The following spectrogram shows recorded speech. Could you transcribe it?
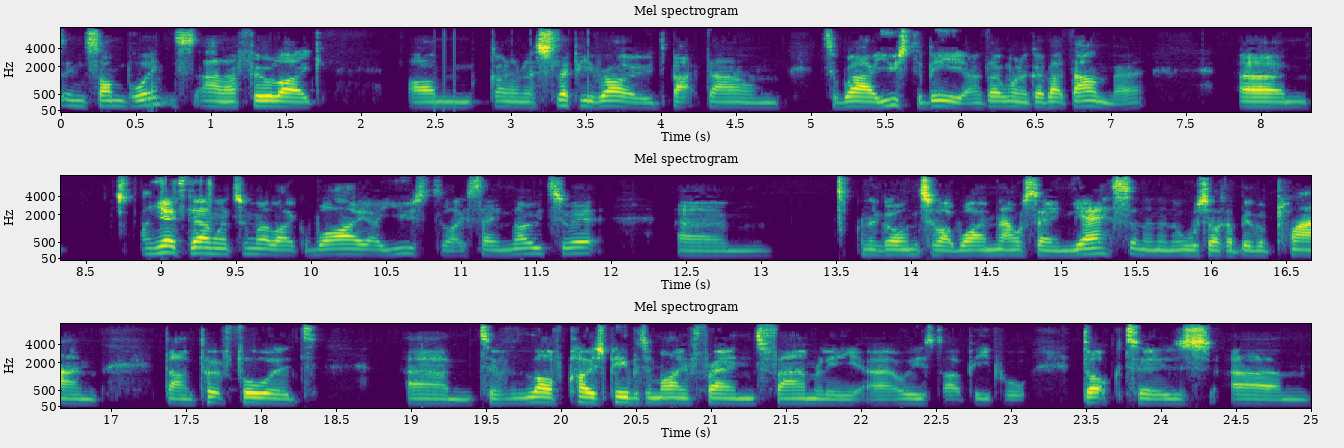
in some points, and I feel like I'm going on a slippy road back down to where I used to be. I don't want to go back down there. Um, and yeah, today I'm going to talk about like why I used to like say no to it, um, and then go on to like why I'm now saying yes, and then also like a bit of a plan that I'm put forward um, to love close people to mine, friends, family, uh, all these type of people, doctors, um,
